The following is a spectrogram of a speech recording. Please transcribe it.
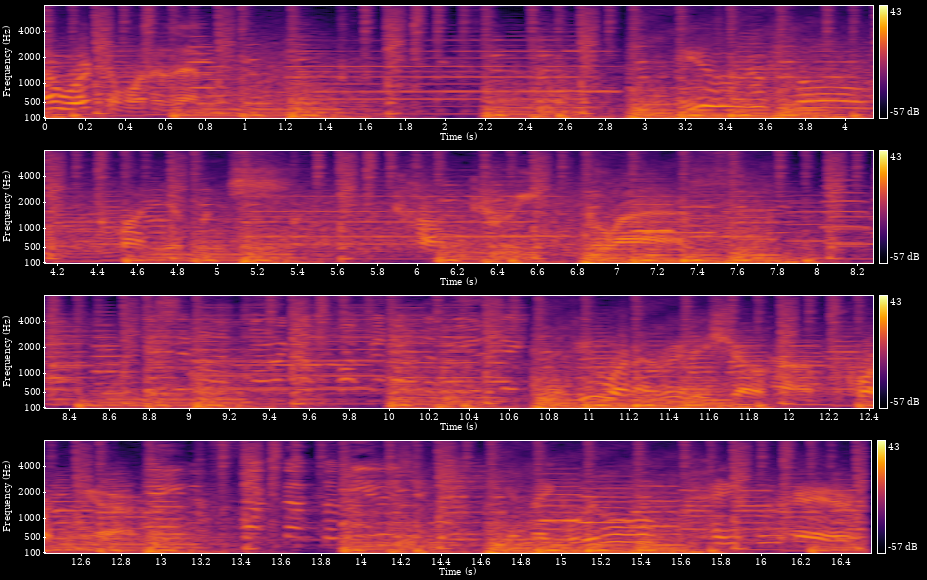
I work paper air.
